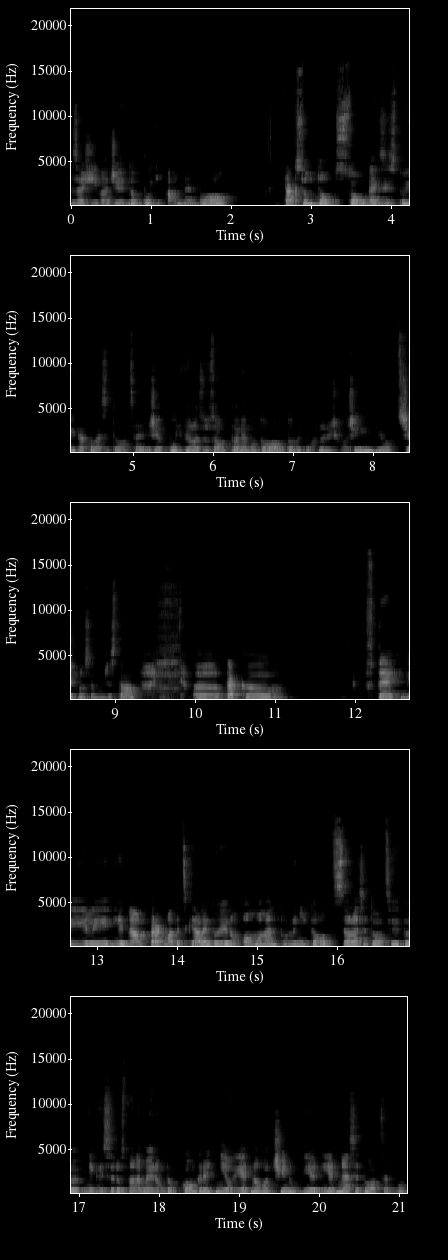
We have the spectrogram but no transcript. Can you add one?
zažívat, že je to buď a nebo, tak jsou to, jsou, existují takové situace, že buď vylezu z auta, nebo to auto vybuchne, když hoří, jo, všechno se může stát, uh, tak uh, v té chvíli jednám pragmaticky, ale je to jenom o momentu, není to o celé situaci, je to, někdy se dostaneme jenom do konkrétního jednoho činu, jedné situace, buď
